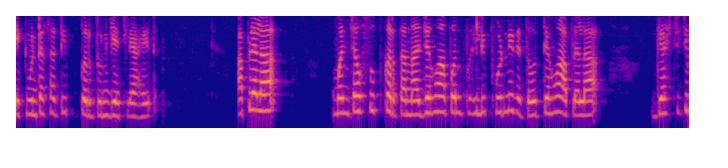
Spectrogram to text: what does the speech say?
एक मिनटासाठी परतून घेतले आहेत. आपल्याला मंचाव सूप करताना जेव्हा आपण पहिली फोडणी देतो तेव्हा आपल्याला गॅसची जी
